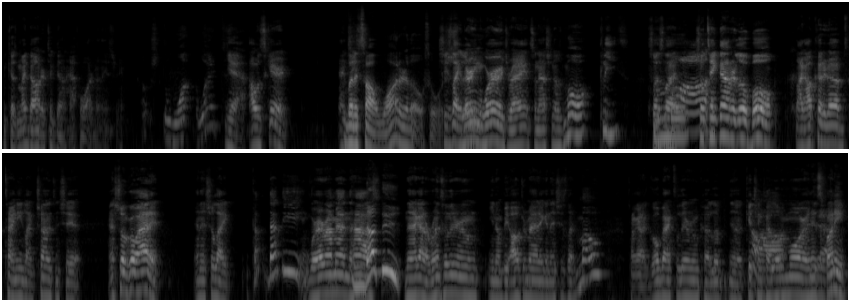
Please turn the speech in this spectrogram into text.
Because my daughter took down half a watermelon yesterday. Sh- what? What? Yeah, I was scared. And But it's all water though, so She's like straight. learning words, right? So now she knows more, please. So it's like More. she'll take down her little bowl, like I'll cut it up to tiny like chunks and shit, and she'll go at it, and then she'll like, "Come, daddy, wherever I'm at in the house. Daddy. Then I gotta run to the living room, you know, be all dramatic, and then she's like, Mo. So I gotta go back to the living room, cut a little, you know, kitchen, cut a little bit more, and it's Yeah. funny.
